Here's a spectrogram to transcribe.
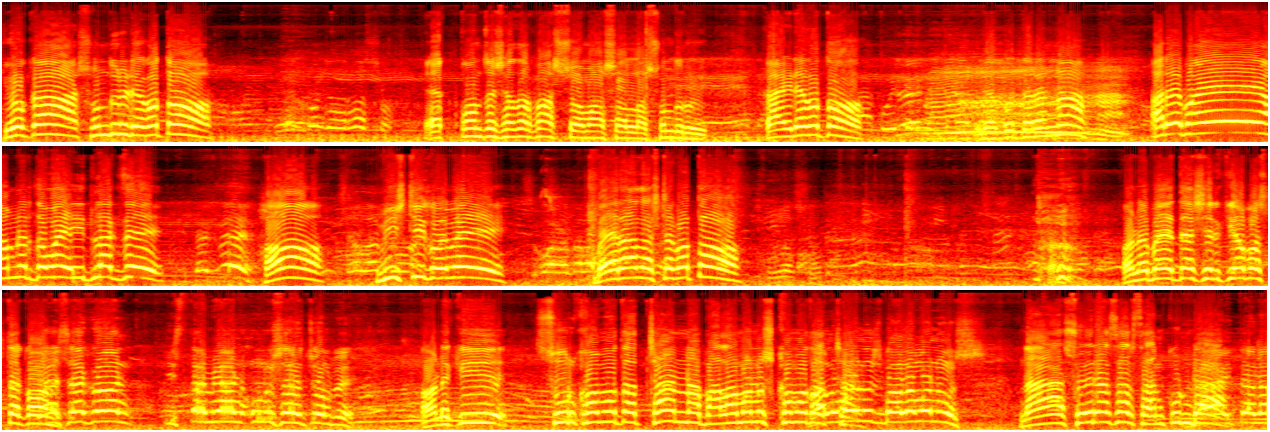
কেউ কা সুন্দরীটা কত? এক পঞ্চাশ হাজার পাঁচশো মাসাল্লাহ সুন্দরী। কা এটা কত? পারেন না? আরে ভাই আপনার তো ভাই ঈদ লাগছে। হ মিষ্টি কই ভাই? ভাই রাজাসটা কত? অনেক ভাই দেশের কি অবস্থা কন? এখন ইসলামী আইন অনুসারে চলবে। অনেক কি সুর ক্ষমতা চান না বালা মানুষ ক্ষমতা ভালো চান? মানুষ ভালো মানুষ। না এটা না,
